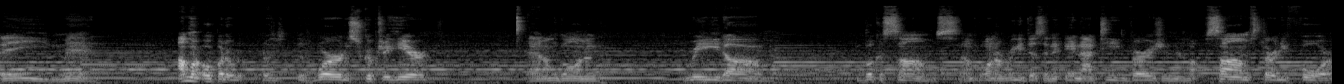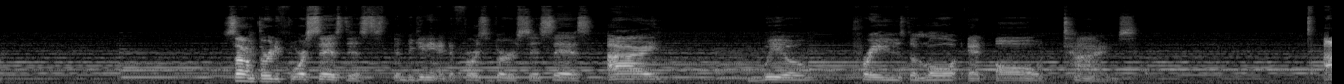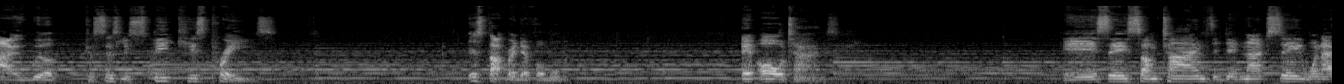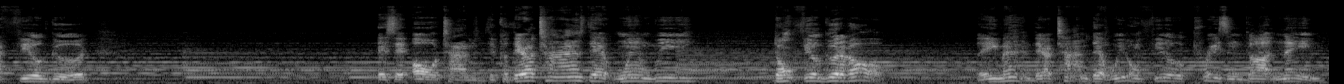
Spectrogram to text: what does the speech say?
Amen. I'm going to open the, the, word of scripture here and I'm going to read um, book of Psalms. I'm going to read this in the NLT version. Psalms 34. Psalm 34 says this, the beginning at the first verse. It says, I will praise the Lord at all times. I will consistently speak his praise. Let's stop right there for a moment. At all times. It says sometimes it did not say when I feel good. It at all times because there are times that when we don't feel good at all. Amen. There are times that we don't feel praising God's name.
